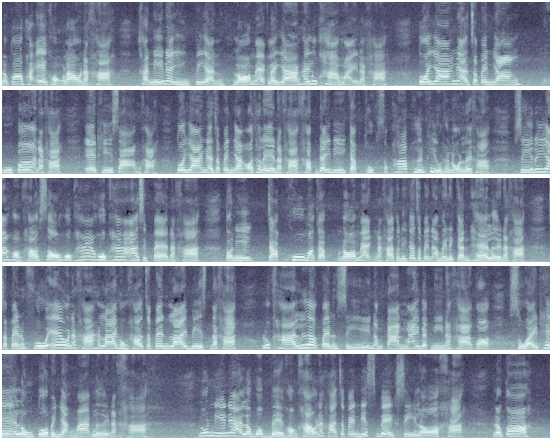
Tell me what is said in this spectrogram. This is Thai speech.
แล้วก็พระเอกของเรานะคะ คันนี้เนี่ยหญิงเปลี่ยนล้อแม็กและยางให้ลูกค้าใหม่นะคะ ตัวยางเนี่ยจะเป็นยางคูเปอร์นะคะ AT3 ค่ะ ตัวยางเนี่ยจะเป็นยางออทะเลนะคะ ขับได้ดีกับทุกสภาพพื้นผิวถนนเลยค่ะ ซีรีส์ยางของเขา 26565 R18 นะคะ ตัวนี้จับคู่มากับล้อแม็กนะคะ ตัวนี้ก็จะเป็นอเมริกันแท้เลยนะคะ จะเป็นฟูเอลนะคะ ลายของเขาจะเป็นลายบิสนะคะ ลูกค้าเลือกเป็นสีน้ำตาลไหมแบบนี้นะคะ ก็สวยเท่ลงตัวเป็นอย่างมากเลยนะคะ รุ่นนี้เนี่ยระบบเบรกของเขานะคะ จะเป็นดิสเบรก4ล้อค่ะ แล้วก็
